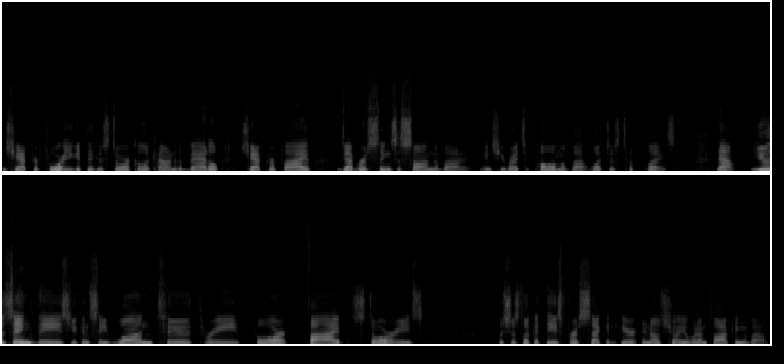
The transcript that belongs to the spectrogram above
In chapter 4, you get the historical account of the battle. Chapter 5, Deborah sings a song about it, and she writes a poem about what just took place. Now, using these, you can see one, two, three, four, five stories. Let's just look at these for a second here, and I'll show you what I'm talking about.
